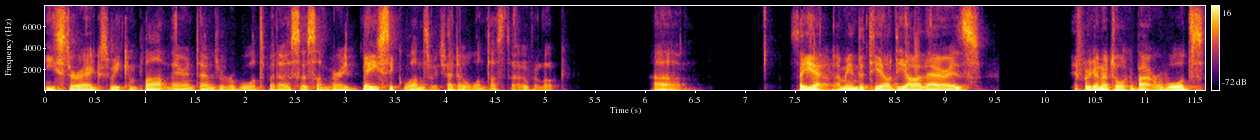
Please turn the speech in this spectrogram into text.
Easter eggs we can plant there in terms of rewards, but also some very basic ones which I don't want us to overlook. Um, so yeah, I mean the TLDR there is if we're going to talk about rewards,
